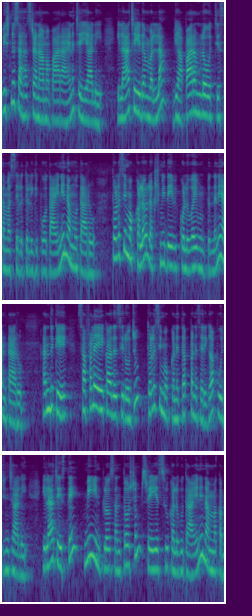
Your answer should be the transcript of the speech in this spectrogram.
విష్ణు సహస్రనామ పారాయణ చేయాలి. ఇలా చేయడం వల్ల వ్యాపారంలో వచ్చే సమస్యలు తొలగిపోతాయని నమ్ముతారు. తులసి మొక్కలో లక్ష్మీదేవి కొలువై ఉంటుందని అంటారు. అందుకే సఫల ఏకాదశి రోజు తులసి మొక్కని తప్పనిసరిగా పూజించాలి. ఇలా చేస్తే మీ ఇంట్లో సంతోషం శ్రేయస్సు కలుగుతాయని నమ్మకం.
